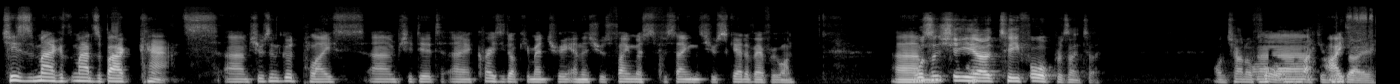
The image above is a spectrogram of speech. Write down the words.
She's as mad, as mad as a bag of cats. Um, she was in a good place. Um, she did a crazy documentary, and then she was famous for saying that she was scared of everyone. Um, Wasn't she a T four presenter on Channel Four uh, back in the I day?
